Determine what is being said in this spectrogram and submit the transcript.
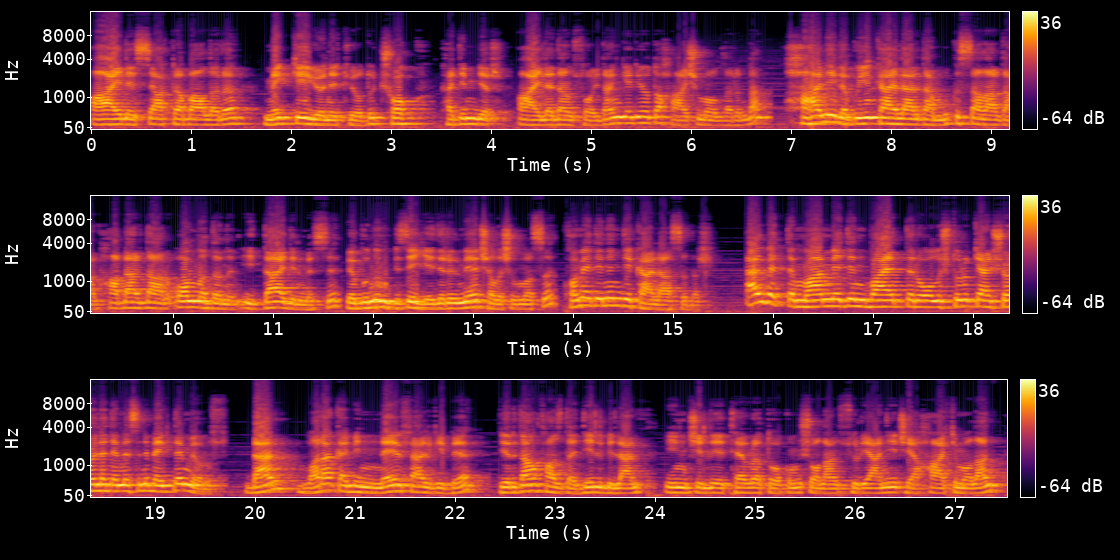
Ailesi, akrabaları Mekke'yi yönetiyordu. Çok kadim bir aileden soydan geliyordu Haşimoğullarından. Haliyle bu hikayelerden, bu kıssalardan haberdar olmadığının iddia edilmesi ve bunun bize yedirilmeye çalışılması komedinin dik alasıdır. Elbette Muhammed'in bu ayetleri oluştururken şöyle demesini beklemiyoruz. Ben Varaka bin Nevfel gibi birden fazla dil bilen, İncil'i, Tevrat'ı okumuş olan, Süryanice'ye hakim olan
